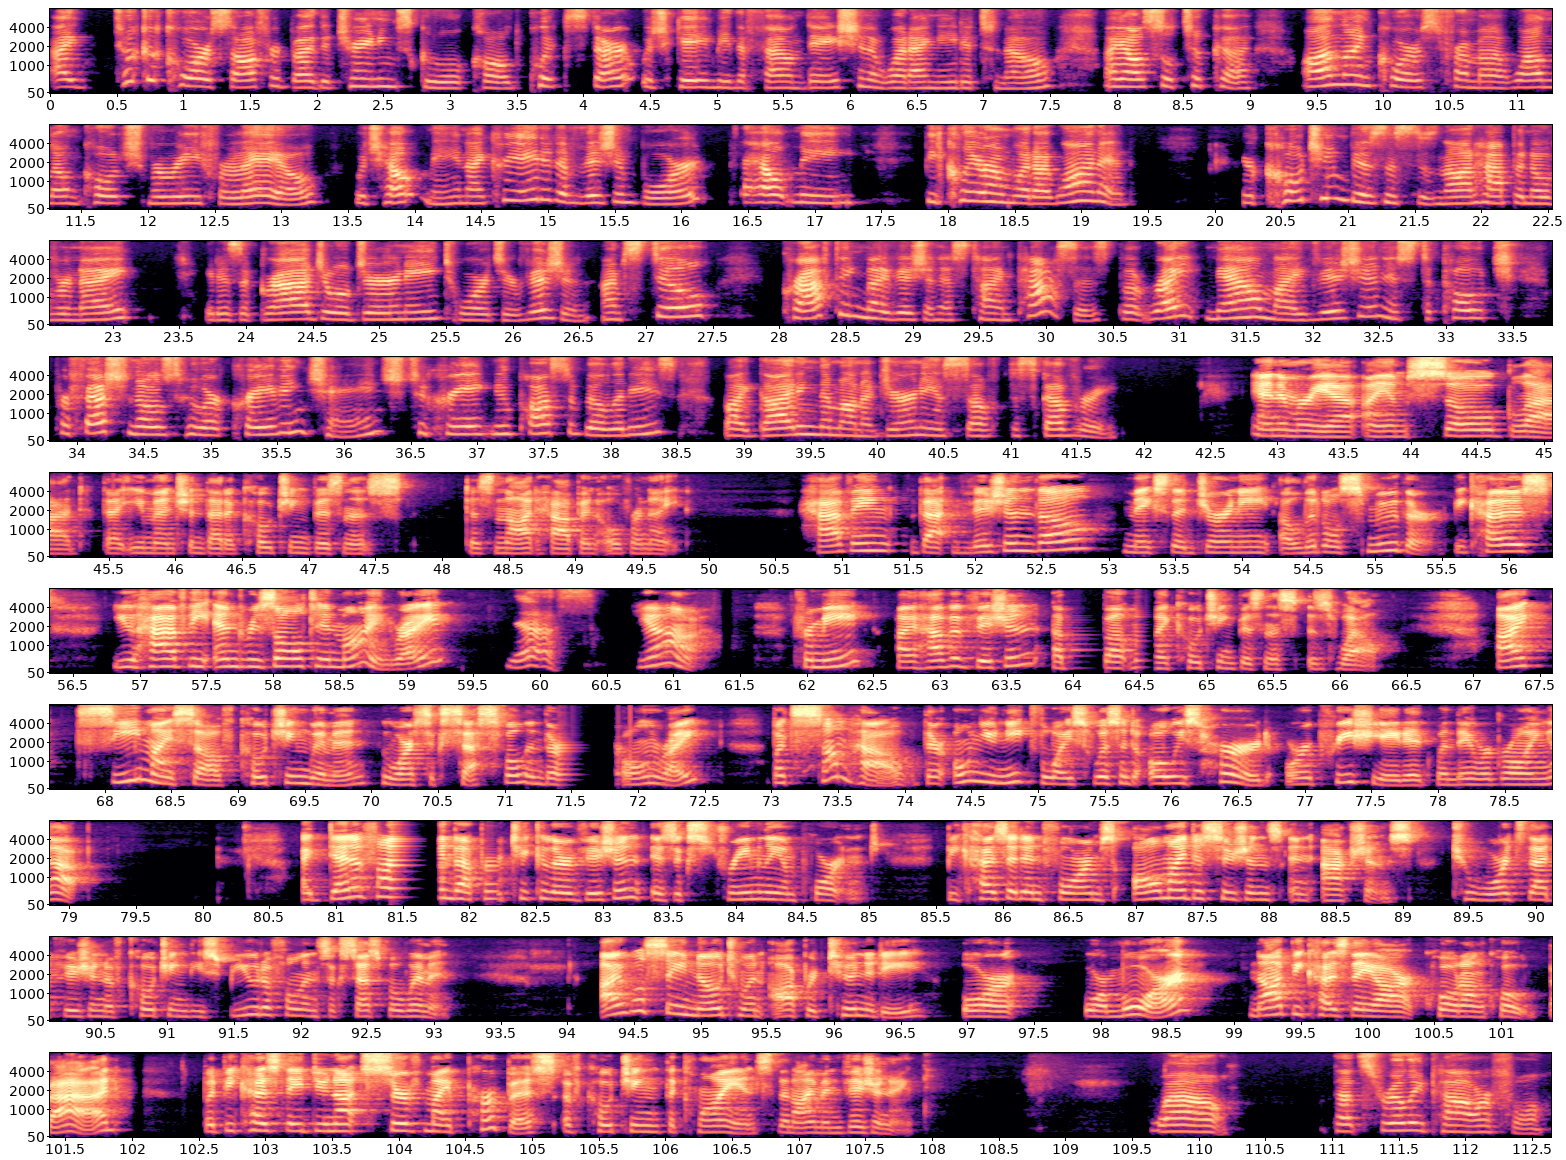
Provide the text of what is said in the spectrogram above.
I took a course offered by the training school called Quick Start, which gave me the foundation of what I needed to know. I also took a online course from a well-known coach, Marie Forleo, which helped me. And I created a vision board to help me be clear on what I wanted. Your coaching business does not happen overnight. It is a gradual journey towards your vision. I'm still crafting my vision as time passes, but right now my vision is to coach professionals who are craving change to create new possibilities by guiding them on a journey of self discovery. Annamaria, I am so glad that you mentioned that a coaching business does not happen overnight. Having that vision, though, makes the journey a little smoother because you have the end result in mind, right? Yes. Yeah. For me, I have a vision about my coaching business as well. I see myself coaching women who are successful in their own right, but somehow their own unique voice wasn't always heard or appreciated when they were growing up. Identifying that particular vision is extremely important because it informs all my decisions and actions towards that vision of coaching these beautiful and successful women. I will say no to an opportunity or or more, not because they are quote unquote bad, but because they do not serve my purpose of coaching the clients that I'm envisioning. Wow, that's really powerful.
